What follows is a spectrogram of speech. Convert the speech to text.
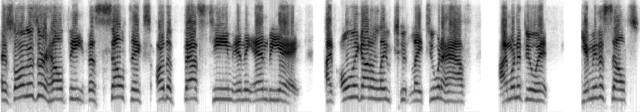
As long as they're healthy, the Celtics are the best team in the NBA. I've only got to lay two, lay two and a half. I'm going to do it. Give me the Celts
